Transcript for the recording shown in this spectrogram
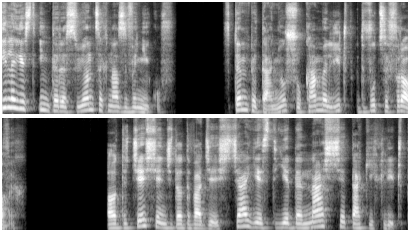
Ile jest interesujących nas wyników? W tym pytaniu szukamy liczb dwucyfrowych. Od 10 do 20 jest 11 takich liczb.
